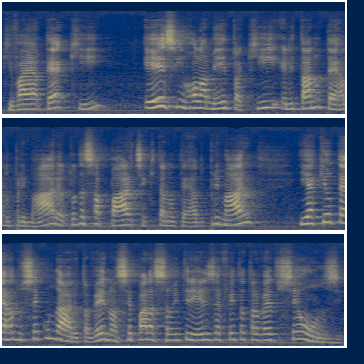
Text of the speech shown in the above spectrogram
que vai até aqui. Esse enrolamento aqui, ele está no terra do primário, toda essa parte aqui está no terra do primário, e aqui o terra do secundário, tá vendo? A separação entre eles é feita através do C11.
